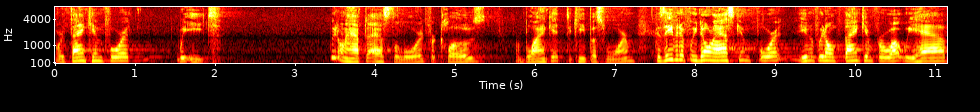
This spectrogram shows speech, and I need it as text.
or thank Him for it, we eat. We don't have to ask the Lord for clothes or blanket to keep us warm. Because even if we don't ask Him for it, even if we don't thank Him for what we have,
